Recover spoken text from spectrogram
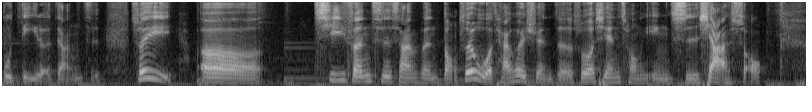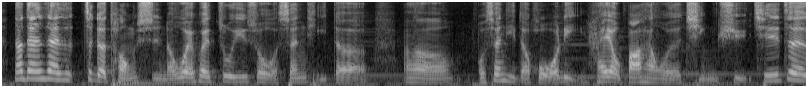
不低了这样子，所以呃七分吃三分动，所以我才会选择说先从饮食下手。那但是在这个同时呢，我也会注意说我身体的呃我身体的活力，还有包含我的情绪。其实这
